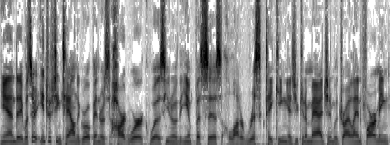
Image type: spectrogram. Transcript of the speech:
and it was an interesting town to grow up in. There was hard work was you know the emphasis, a lot of risk taking, as you can imagine, with dry land farming.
